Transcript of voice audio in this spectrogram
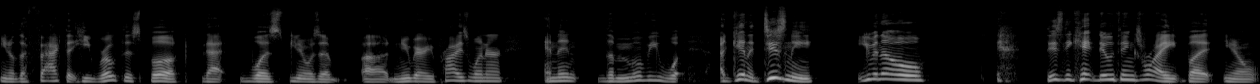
you know the fact that he wrote this book that was you know was a uh, Newbery Prize winner, and then the movie what again at Disney, even though Disney can't do things right, but you know,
